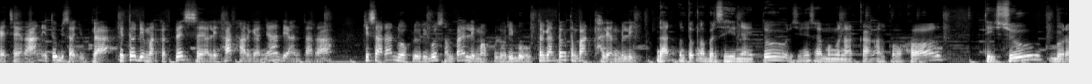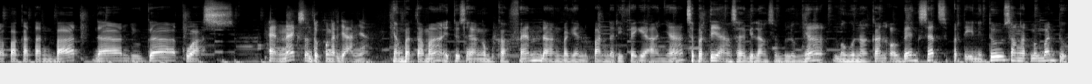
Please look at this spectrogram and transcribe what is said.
eceran itu bisa juga. Itu di marketplace saya lihat harganya di antara kisaran 20.000 sampai 50.000 tergantung tempat kalian beli. Dan untuk ngebersihinnya itu di sini saya menggunakan alkohol, tisu, beberapa cotton bud dan juga kuas. And next untuk pengerjaannya. Yang pertama itu saya ngebuka fan dan bagian depan dari VGA-nya. Seperti yang saya bilang sebelumnya, menggunakan obeng set seperti ini tuh sangat membantu.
